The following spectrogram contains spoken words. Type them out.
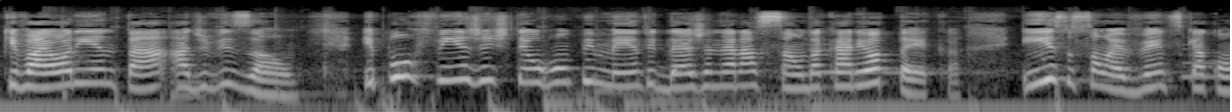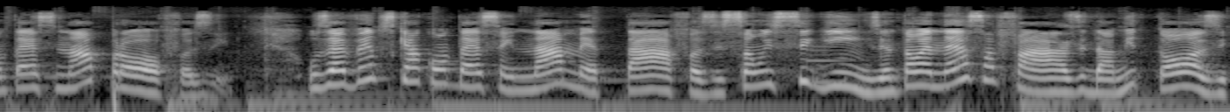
que vai orientar a divisão. E por fim a gente tem o rompimento e degeneração da carioteca. Isso são eventos que acontecem na prova metáfase. Os eventos que acontecem na metáfase são os seguintes. Então, é nessa fase da mitose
